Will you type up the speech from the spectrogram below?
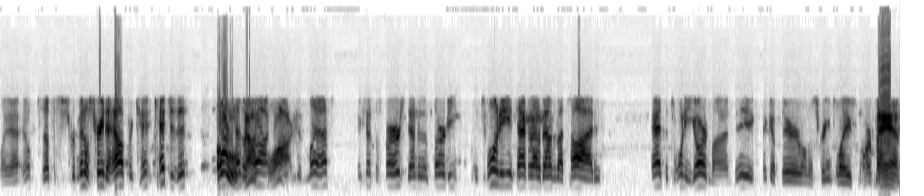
Play out. Nope, set up the middle screen to. Ca- catches it. Oh, has a nice block. left. Picks up the first down to the 30, the 20. Tackled out of bounds by Todd at the 20 yard line. Big pickup there on the screenplay from Harper. Man,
